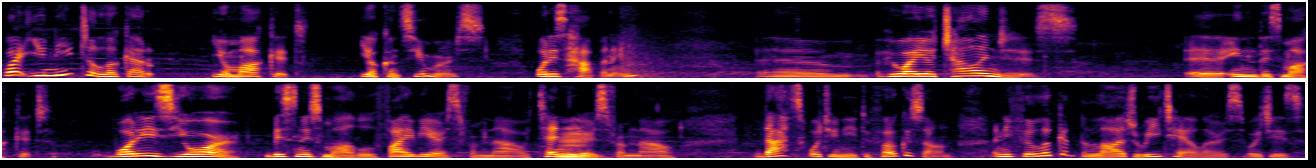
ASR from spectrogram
Well, you need to look at your market, your consumers, what is happening, um, who are your challenges uh, in this market, what is your business model five years from now, 10 mm. years from now. That's what you need to focus on. And if you look at the large retailers, which is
